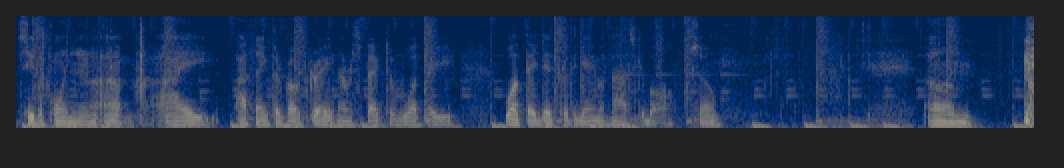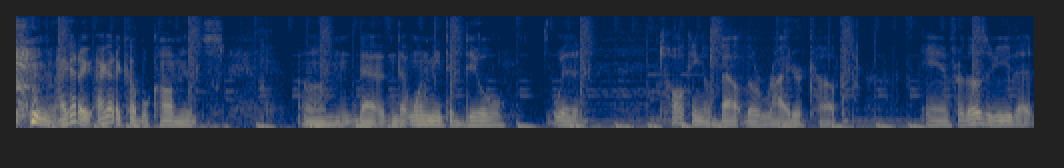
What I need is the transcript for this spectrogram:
see the point in it. I, I I think they're both great, and I respect of what they what they did for the game of basketball. So, um, I got a I got a couple comments um, that that wanted me to deal with talking about the Ryder Cup. And for those of you that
